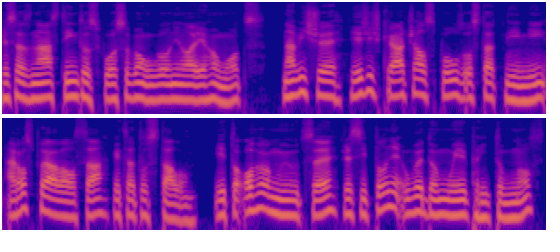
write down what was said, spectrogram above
že sa z nás týmto spôsobom uvoľnila jeho moc. Navyše, Ježiš kráčal spolu s ostatnými a rozprával sa, keď sa to stalo. Je to ohromujúce, že si plne uvedomuje prítomnosť,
